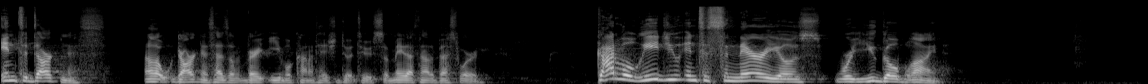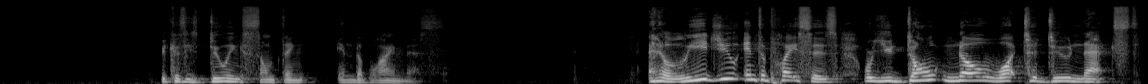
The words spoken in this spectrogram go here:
into darkness. I know darkness has a very evil connotation to it too, so maybe that's not the best word. God will lead you into scenarios where you go blind because He's doing something in the blindness. And He'll lead you into places where you don't know what to do next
